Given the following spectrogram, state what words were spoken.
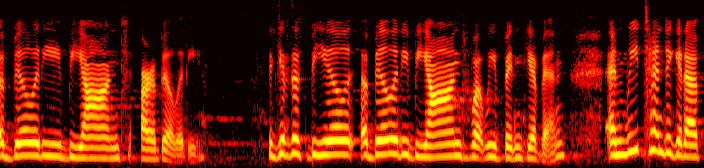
ability beyond our ability. It gives us ability beyond what we've been given. And we tend to get up,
